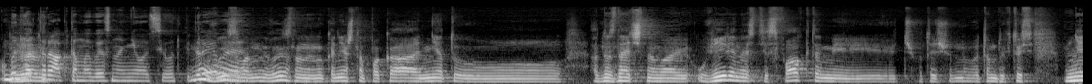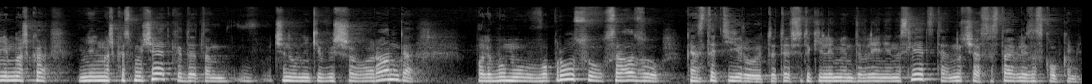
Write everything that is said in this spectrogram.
Обидва наверное, терактами визнані оці от ну, підриви. вызваны, вызнаны, но, конечно, пока нету однозначного уверенности с фактами и чего-то еще ну, в этом духе. То есть мне немножко, меня немножко смущает, когда там в- чиновники высшего ранга по любому вопросу сразу констатируют, это все-таки элемент давления на следствие, ну сейчас оставили за скобками.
